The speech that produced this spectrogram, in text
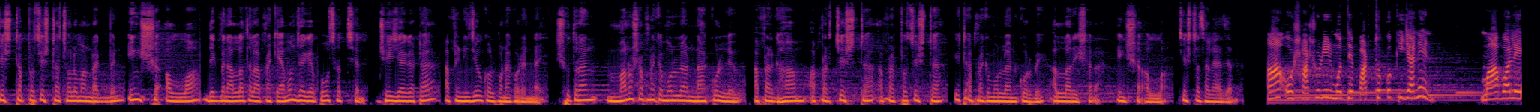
চেষ্টা প্রচেষ্টা চলমান রাখবেন। ইনশা আল্লাহ দেখবেন আল্লাহ তালা আপনাকে এমন জায়গায় পৌঁছাচ্ছেন, যেই জায়গাটা আপনি নিজেও কল্পনা করেন নাই। সুতরাং মানুষ আপনাকে মূল্যায়ন না করলেও আপনার ঘাম, আপনার চেষ্টা, আপনার প্রচেষ্টা, এটা আপনাকে মূল্যায়ন করবে আল্লাহর ইশারা ইনশা আল্লাহ চেষ্টা চালায় যান। মা ও শাশুড়ির মধ্যে পার্থক্য কি জানেন? মা বলে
